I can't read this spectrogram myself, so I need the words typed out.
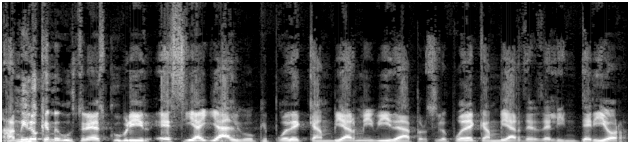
a mí lo que me gustaría descubrir es si hay algo que puede cambiar mi vida, pero si lo puede cambiar desde el interior,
